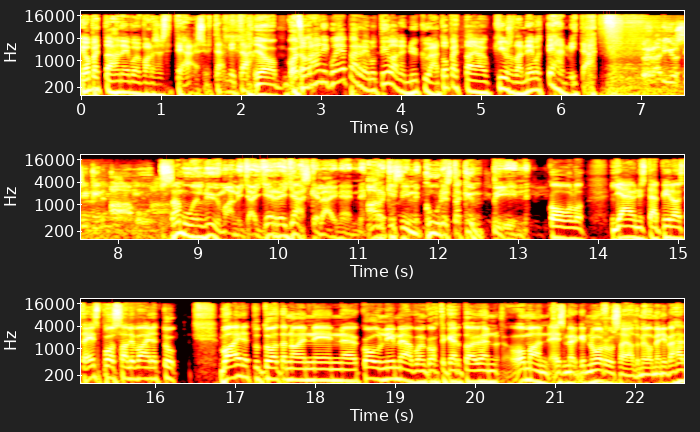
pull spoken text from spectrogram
niin opettajahan ei voi varsinaisesti tehdä edes yhtään mitään. Joo, Voidaan... Se on vähän niin kuin epäreilu tilanne nykyään, että opettaja kiusataan, ne ei voi tehdä mitään. Radio Cityn aamu. Samuel Nyman ja Jere Jäskeläinen. Arkisin kuudesta kymppiin. Koulu jäynnistä ja piloista. Espoossa oli vaihdettu, vaihdettu tuota noin niin koulun nimeä. Voin kohta kertoa yhden oman esimerkin nuoruusajalta, milloin meni vähän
